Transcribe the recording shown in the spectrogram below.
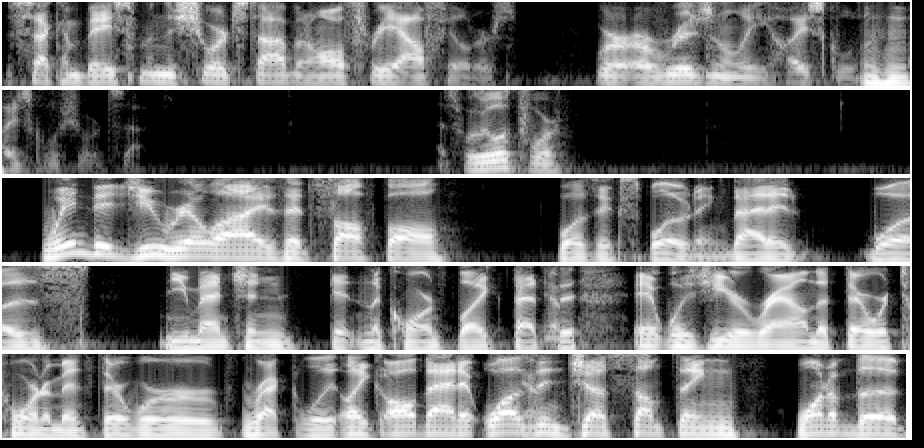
The second baseman, the shortstop, and all three outfielders were originally high school mm-hmm. high school shortstops. That's what we look for. When did you realize that softball was exploding? That it was you mentioned getting the corn like that yep. the, it was year round that there were tournaments there were rec like all that it wasn't yep. just something one of the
